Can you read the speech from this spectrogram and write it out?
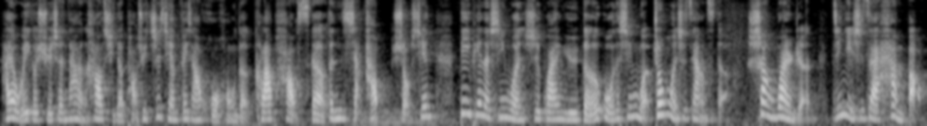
还有我一个学生他很好奇的跑去之前非常火红的 Clubhouse 的分享。好，首先第一篇的新闻是关于德国的新闻，中文是这样子的。上万人仅仅是在汉堡，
